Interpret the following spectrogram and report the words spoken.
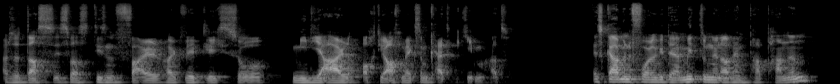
Also das ist, was diesen Fall halt wirklich so medial auch die Aufmerksamkeit gegeben hat. Es gab in Folge der Ermittlungen auch ein paar Pannen.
